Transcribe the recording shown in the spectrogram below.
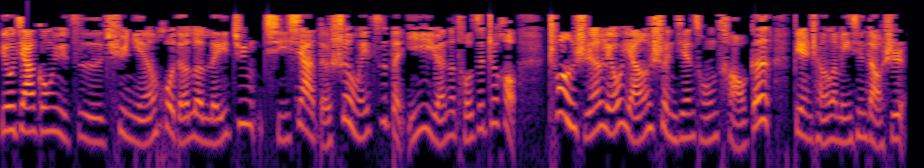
优家公寓自去年获得了雷军旗下的顺为资本一亿元的投资之后，创始人刘洋瞬间从草根变成了明星导师，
